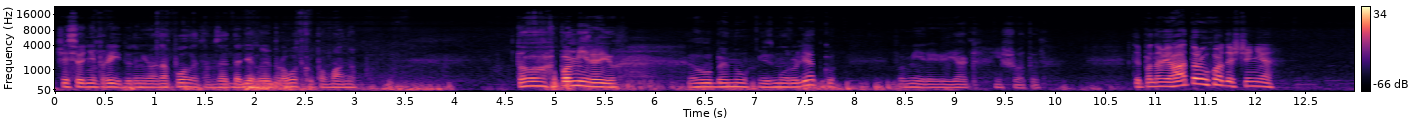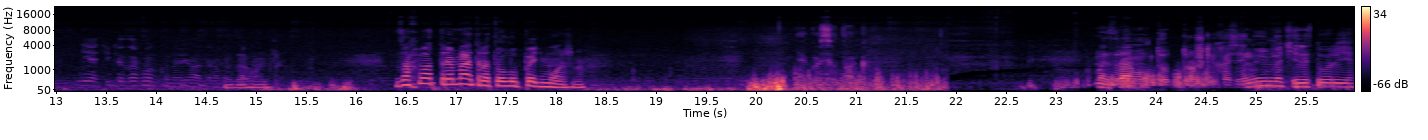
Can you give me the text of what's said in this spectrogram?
ще сьогодні приїду до нього на поле, там заділаю проводку поману. То поміряю глибину, візьму рулетку, поміряю як і що тут. Ти по навігатору ходиш чи ні? Ні, тільки загонку навігатором. Загонка. Захват 3 метри, то лупить можна. Якось отак. Ми з Ремом тут трошки хазяйнуємо на території.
